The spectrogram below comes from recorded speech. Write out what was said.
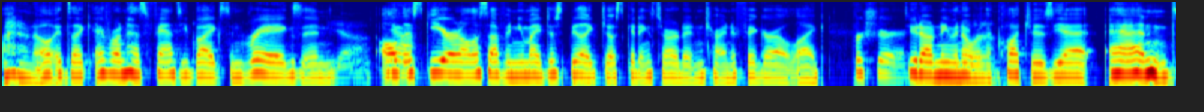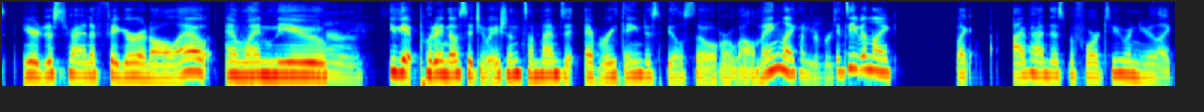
I don't know, it's like everyone has fancy bikes and rigs and yeah. all Yeah. this gear and all this stuff and you might just be like just getting started and trying to figure out like for sure. dude, I don't even know where the clutch is yet and you're just trying to figure it all out and when you Yeah. you get put in those situations sometimes it, everything just feels so overwhelming like 100%. it's even like like I've had this before too when you're like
